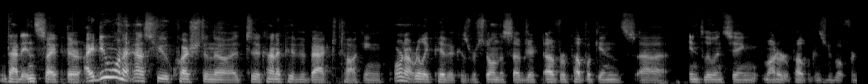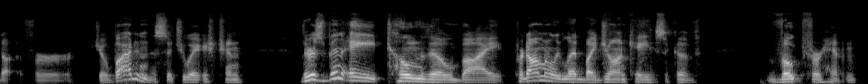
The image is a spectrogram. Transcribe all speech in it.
that insight there. I do want to ask you a question though, to kind of pivot back to talking, or not really pivot because we're still on the subject of Republicans uh, influencing moderate Republicans to vote for for Joe Biden in this situation. There's been a tone though, by predominantly led by John Kasich of vote for him.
